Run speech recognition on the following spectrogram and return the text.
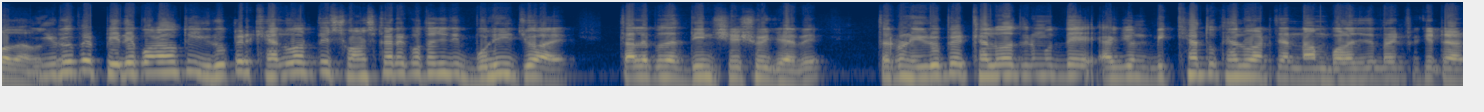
বলা হতো। ইউরোপের পেরে পড়া হতো ইউরোপের খেলোয়াড়দের সংস্কারের কথা যদি বলি জয় তাহলে বোধহয় দিন শেষ হয়ে যাবে। তার কারণ ইউরোপের খেলোয়াড়দের মধ্যে একজন বিখ্যাত খেলোয়াড় যার নাম বলা যেতে পারে ক্রিকেটার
